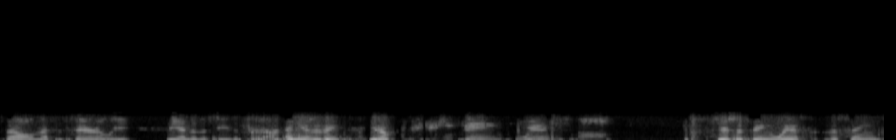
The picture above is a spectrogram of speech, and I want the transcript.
spell necessarily the end of the season for them. And here's the thing, you know, here's the thing with um, here's the thing with the Saints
